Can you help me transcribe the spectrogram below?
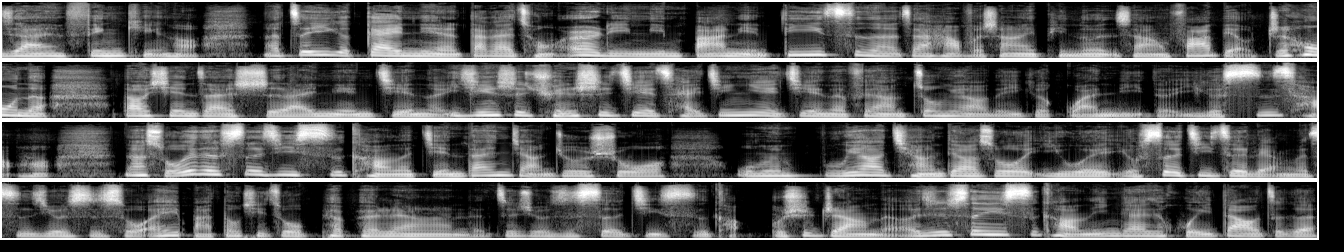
（Design Thinking） 哈。那这一个概念，大概从二零零八年第一次呢，在哈佛商业评论上发表之后呢，到现在十来年间呢，已经是全世界财经业界呢非常重要的一个管理的一个思潮哈。那所谓的设计思考呢，简单讲就是说，我们不要强调说，以为有设计这两个字，就是说，哎，把东西做漂漂亮亮。的，这就是设计思考，不是这样的，而是设计思考呢，应该是回到这个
